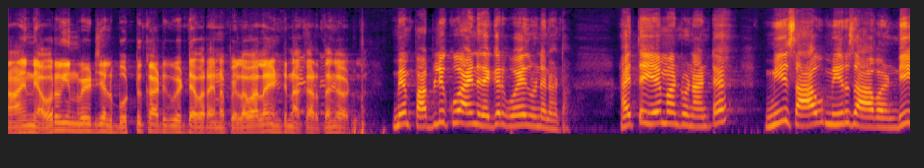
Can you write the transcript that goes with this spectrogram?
ఆయన్ని ఎవరు ఇన్వైట్ చేయాలి? బొట్టు కాటుకు పెట్టి ఎవరైనా పిలవాలా? ఏంటి? నాకు అర్థం కావట్లా? మేము పబ్లిక్ ఆయన దగ్గరికి పోయేది ఉండేనట. అయితే ఏమంటున్నా అంటే మీ సాగు మీరు సావండి.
